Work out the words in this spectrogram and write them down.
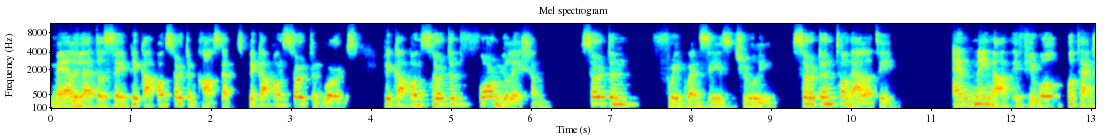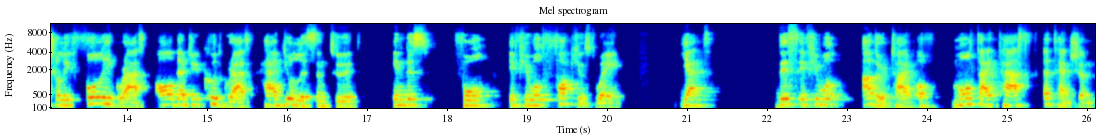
merely, let us say, pick up on certain concepts, pick up on certain words, pick up on certain formulation, certain frequencies, truly, certain tonality, and may not, if you will, potentially fully grasp all that you could grasp had you listened to it in this full, if you will, focused way. Yet, this, if you will, other type of multitasked attention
